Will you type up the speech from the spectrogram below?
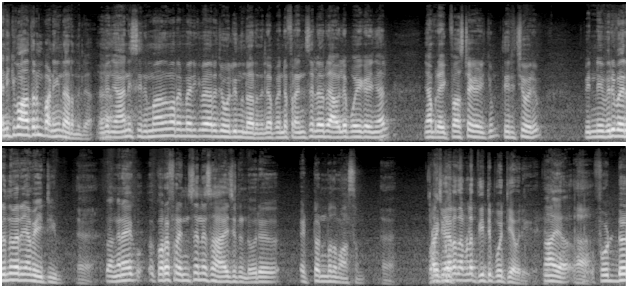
എനിക്ക് മാത്രം പണി ഉണ്ടായിരുന്നില്ല. ഞാൻ ഈ സിനിമ എന്ന് പറയുമ്പോൾ എനിക്ക് വേറെ ജോലിയൊന്നും ഉണ്ടായിരുന്നില്ല. അപ്പോൾ എന്റെ ഫ്രണ്ട്സ് എല്ലാവരും രാവിലെ പോയി കഴിഞ്ഞാൽ ഞാൻ ബ്രേക്ക്ഫാസ്റ്റ് കഴിക്കും തിരിച്ചു വരും. പിന്നെ ഇവർ വരുന്നവരെ ഞാൻ വെയിറ്റ് ചെയ്യും. അപ്പോൾ അങ്ങനെ കുറേ ഫ്രണ്ട്സ് എന്നെ സഹായിച്ചിട്ടുണ്ട്. ഒരു എട്ടൊൻപത് മാസം. നമ്മളെ തീറ്റിപ്പോറ്റി അവർ ഫുഡ്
